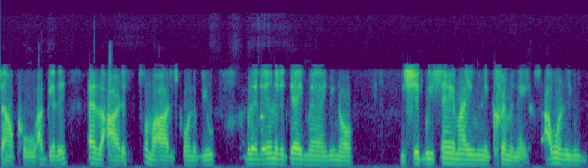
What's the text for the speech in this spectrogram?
sound cool. I get it. As an artist, from an artist's point of view. But at the end of the day, man, you know, the shit we saying might even incriminate us. I wouldn't even,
